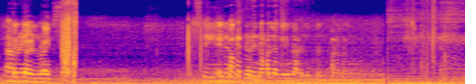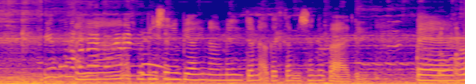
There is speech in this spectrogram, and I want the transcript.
Ah, right, turn right. right. Stay in Eh the bakit middle. may nakalagay na ano dun parang Ayan, at mabilis na yung biyahe namin. Dito na agad kami sa Nuvali. Pero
